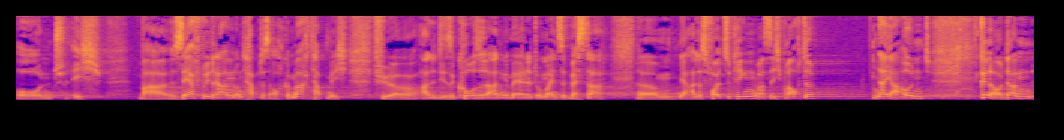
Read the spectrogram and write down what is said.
Und ich war sehr früh dran und habe das auch gemacht, habe mich für alle diese Kurse angemeldet, um mein Semester ähm, ja alles voll zu kriegen, was ich brauchte. Naja, und genau, dann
